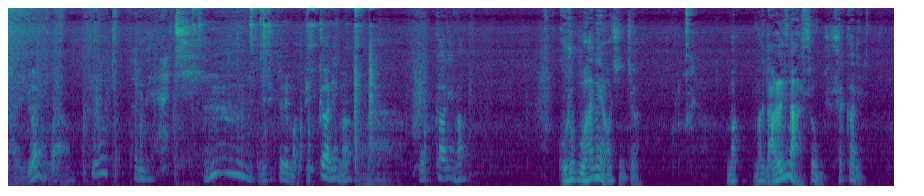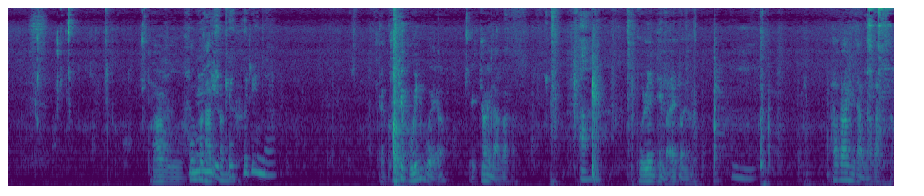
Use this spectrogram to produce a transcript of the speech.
난리가 난 거야. 그거 판매하지 음, 음식들이 막 빛깔이 막, 와, 색깔이 막. 구르부하네요, 진짜. 막, 막 난리 났어, 음식 색깔이. 아유, 손도 화면이 이렇게 다쳤네. 흐리네 그렇게 보이는 거예요. 액정이 나가서. 아 볼렌티 맑아요. 음. 화강이 다 나갔어.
